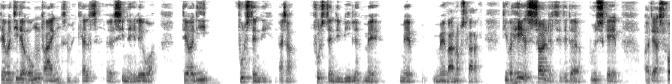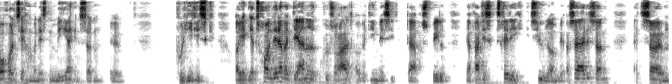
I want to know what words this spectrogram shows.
det var de der unge drenge, som han kaldte øh, sine elever, det var de fuldstændig, altså fuldstændig vilde med, med, med vandopslag. De var helt solgte til det der budskab, og deres forhold til ham var næsten mere end sådan øh, politisk. Og jeg, jeg tror netop, at det er noget kulturelt og værdimæssigt, der er på spil. Jeg er faktisk slet ikke i tvivl om det. Og så er det sådan, at så, øh,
